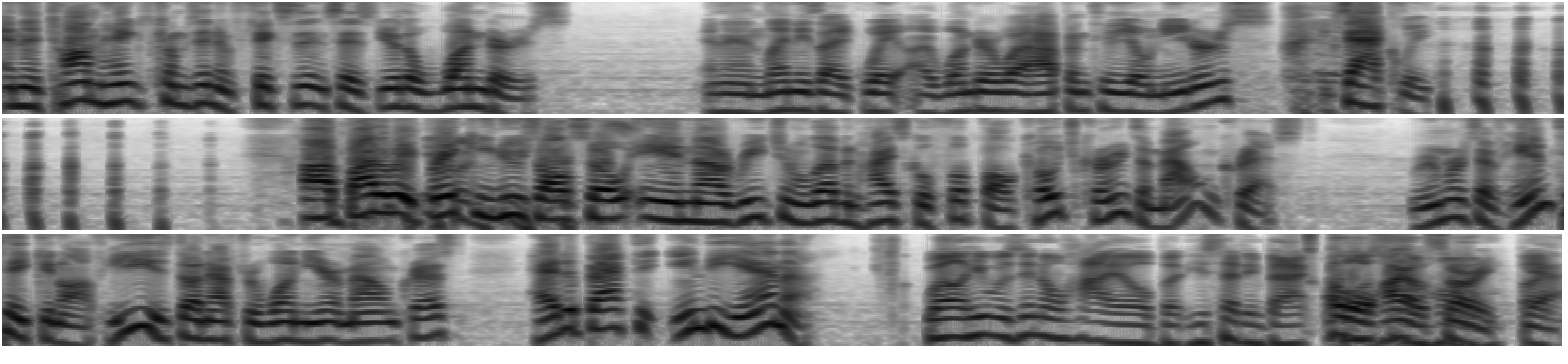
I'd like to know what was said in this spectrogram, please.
and then Tom Hanks comes in and fixes it and says, "You're the Wonders." And then Lenny's like, "Wait, I wonder what happened to the Oneders." exactly. Uh, by the way, breaking news also in uh, Regional 11 high school football. Coach Kearns a Mountain Crest. Rumors of him taking off. He is done after one year at Mountain Crest. Headed back to Indiana. Well, he was in Ohio, but he's heading back. Oh, Ohio, sorry. But Yeah.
